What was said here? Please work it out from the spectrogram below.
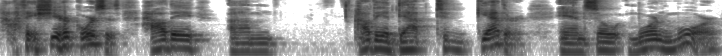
how they share courses, how they um, how they adapt together. And so more and more,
